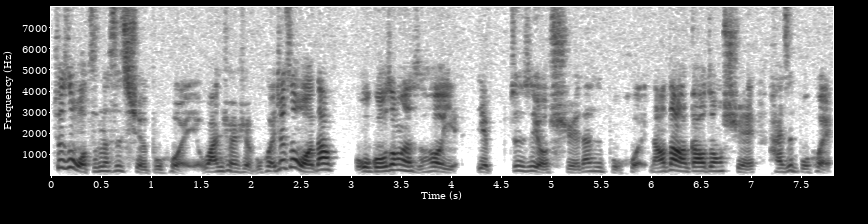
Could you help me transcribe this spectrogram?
就是我真的是学不会，完全学不会。就是我到我国中的时候，也也就是有学，但是不会。然后到了高中学还是不会。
